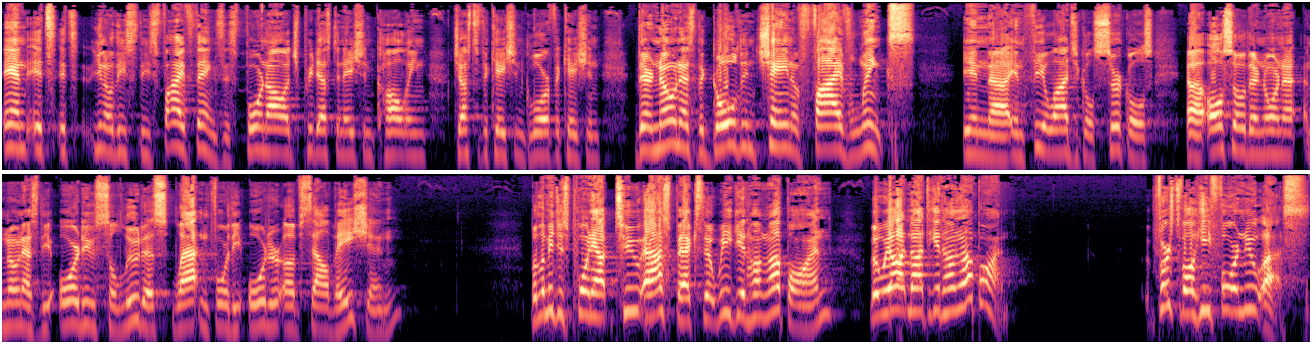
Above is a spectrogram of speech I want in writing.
And it's, it's you know, these, these five things this foreknowledge, predestination, calling, justification, glorification. They're known as the golden chain of five links in, uh, in theological circles. Uh, also, they're known, known as the Ordo Salutis, Latin for the order of salvation. But let me just point out two aspects that we get hung up on, but we ought not to get hung up on. First of all, he foreknew us.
